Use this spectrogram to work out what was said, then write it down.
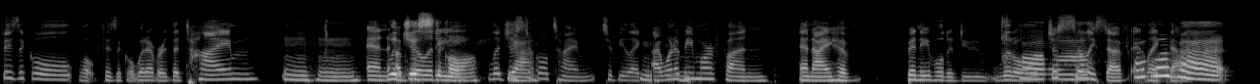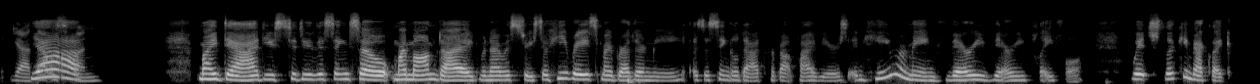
physical well physical whatever the time mm-hmm. and Logistical, ability yeah. logistical time to be like i want to be more fun and i have been able to do little just silly stuff I like love that. that. yeah that was Yeah. fun My dad used to do this thing. So my mom died when I was three. So he raised my brother and me as a single dad for about five years. And he remained very, very playful, which looking back, like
